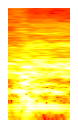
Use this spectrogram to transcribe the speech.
Salam.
